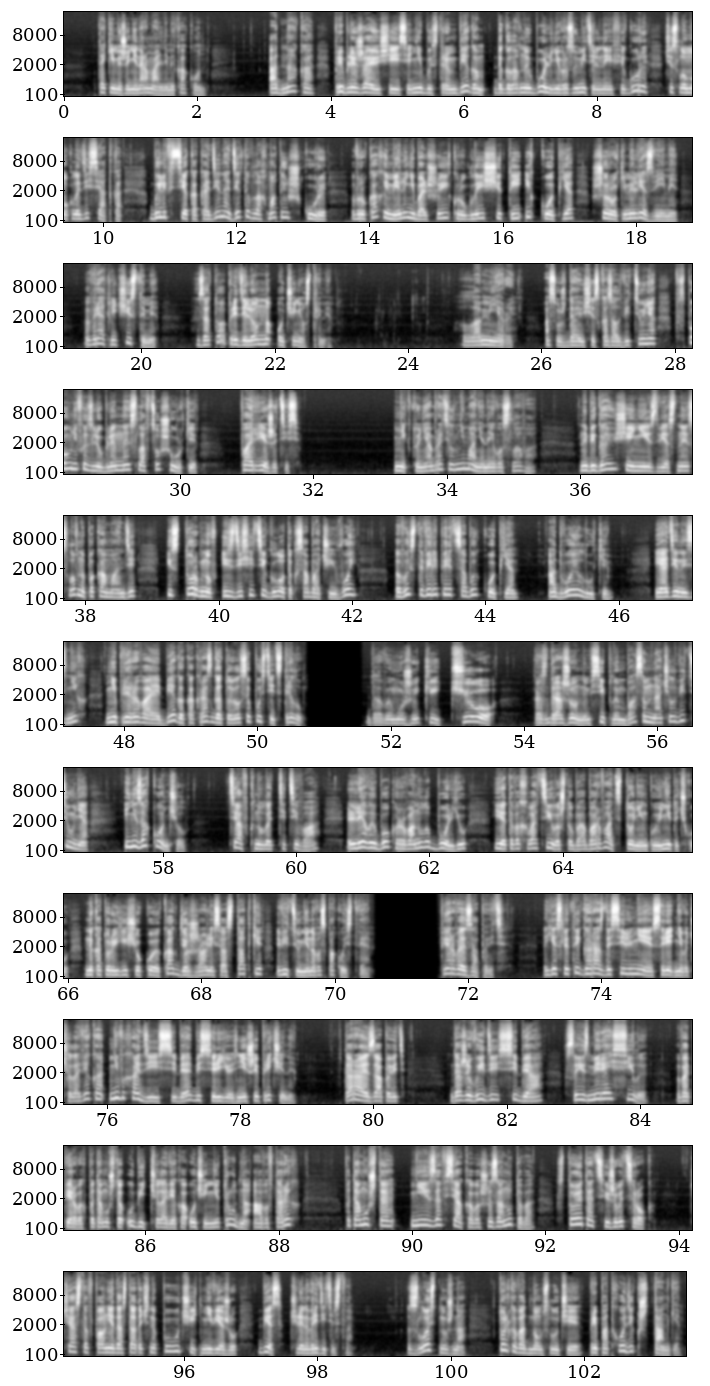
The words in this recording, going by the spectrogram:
такими же ненормальными, как он. Однако приближающиеся небыстрым бегом до головной боли невразумительные фигуры, числом около десятка, были все как один одеты в лохматые шкуры, в руках имели небольшие круглые щиты и копья с широкими лезвиями — вряд ли чистыми, зато определенно очень острыми. «Ламеры», — осуждающий сказал Витюня, вспомнив излюбленное словцо Шурки. «Порежетесь». Никто не обратил внимания на его слова. Набегающие неизвестные, словно по команде, исторгнув из десяти глоток собачий вой, выставили перед собой копья, а двое — луки. И один из них не прерывая бега, как раз готовился пустить стрелу. «Да вы, мужики, чё?» Раздраженным сиплым басом начал Витюня и не закончил. Тявкнула тетива, левый бок рвануло болью, и этого хватило, чтобы оборвать тоненькую ниточку, на которой еще кое-как держались остатки Витюниного спокойствия. Первая заповедь если ты гораздо сильнее среднего человека, не выходи из себя без серьезнейшей причины. Вторая заповедь. Даже выйди из себя, соизмеряй силы. Во-первых, потому что убить человека очень нетрудно, а во-вторых, потому что не из-за всякого шизанутого стоит отсиживать срок. Часто вполне достаточно поучить невежу без членовредительства. Злость нужна — только в одном случае — при подходе к штанге.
